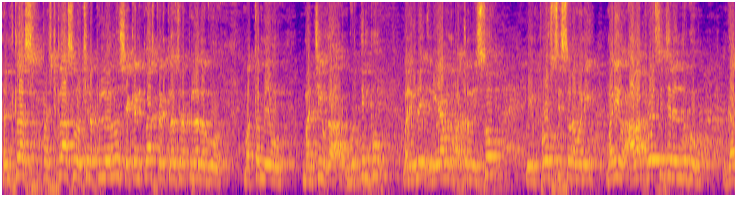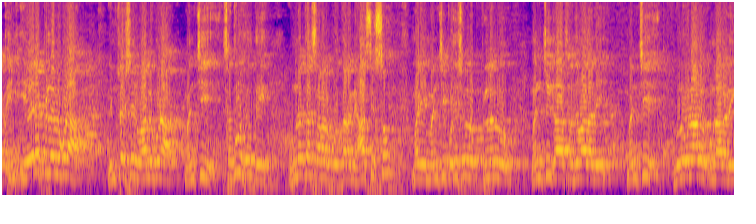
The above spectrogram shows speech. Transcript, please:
టెన్త్ క్లాస్ ఫస్ట్ క్లాస్లో వచ్చిన పిల్లలు సెకండ్ క్లాస్ థర్డ్ క్లాస్ వచ్చిన పిల్లలకు మొత్తం మేము మంచి ఒక గుర్తింపు మరి నియామక పత్రం ఇస్తూ మేము ప్రోత్సహిస్తున్నామని మరి అలా ప్రోత్సహించినందుకు గత ఏరే పిల్లలు కూడా ఇంట్రెస్ట్ అయిన వాళ్ళు కూడా మంచి చదువు చదివితే ఉన్నత స్థానాలు పోతారని ఆశిస్తూ మరి మంచి పొజిషన్లో పిల్లలు మంచిగా చదవాలని మంచి గుణగుణాలు ఉండాలని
